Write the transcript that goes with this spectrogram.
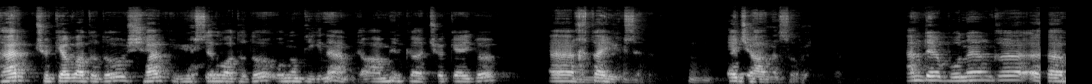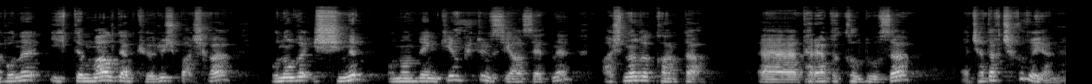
g'arb cho'kayotidi sharq yukselyotidi uni degini hamda amerika cho'kaydi e, xitoy yuksaladi ejoni so'raydi hamda bunga e, buni ehtimol deb ko'rish boshqa bunga ishonib undan keyin butun siyosatni shunaqa qarta e, chatoq chiqadi yani.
